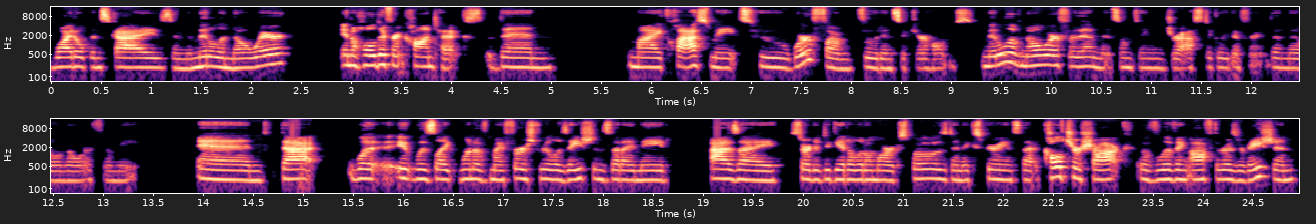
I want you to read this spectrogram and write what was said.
wide open skies and the middle of nowhere in a whole different context than my classmates who were from food insecure homes. Middle of nowhere for them it's something drastically different than middle of nowhere for me. And that what it was like one of my first realizations that I made as I started to get a little more exposed and experience that culture shock of living off the reservation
